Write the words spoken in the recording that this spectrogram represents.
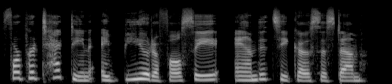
for protecting a beautiful sea and its ecosystem.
